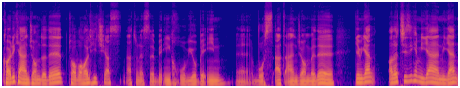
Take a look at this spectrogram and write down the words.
کاری که انجام داده تا به حال هیچ کس نتونسته به این خوبی و به این وسعت انجام بده که میگن حالا چیزی که میگن میگن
